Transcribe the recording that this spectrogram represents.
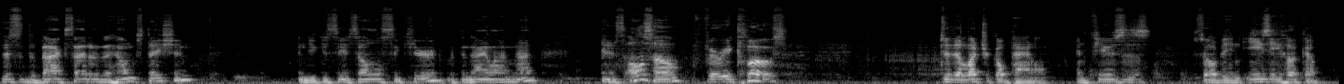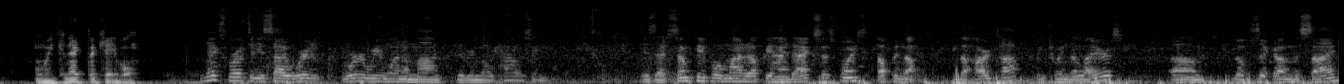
This is the back side of the helm station. And you can see it's all secured with the nylon nut. And it's also very close to the electrical panel and fuses. So it'll be an easy hookup when we connect the cable. Next, we have to decide where, where we want to mount the remote housing is that some people mount it up behind access points, up and up the hard top between the layers. Um, they'll stick on the side.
